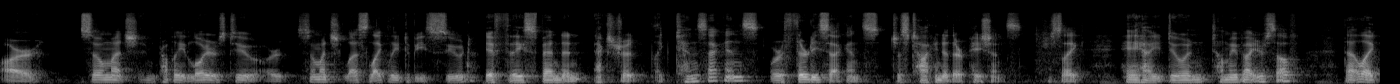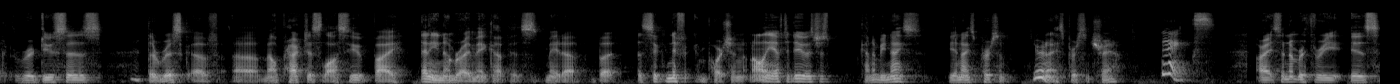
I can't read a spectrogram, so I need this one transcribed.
are so much, and probably lawyers too, are so much less likely to be sued if they spend an extra like 10 seconds or 30 seconds just talking to their patients. Just like, hey, how you doing? Tell me about yourself. That like reduces the risk of a malpractice lawsuit by any number I make up is made up, but a significant portion. And all you have to do is just kind of be nice. Be a nice person. You're a nice person, Shreya. Thanks. All right, so number three is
